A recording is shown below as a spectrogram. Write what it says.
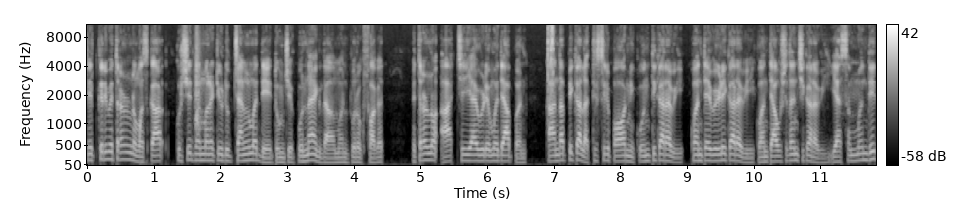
शेतकरी मित्रांनो नमस्कार. कृषी ज्ञान मराठी यूट्यूब चॅनलमध्ये तुमचे पुन्हा एकदा मनपूर्वक स्वागत. मित्रांनो आजच्या या व्हिडिओमध्ये आपण कांदा पिकाला तिसरी फवारणी कोणती करावी कोणत्या वेळी करावी कोणत्या औषधांची करावी या संबंधित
